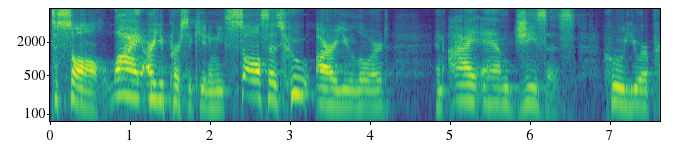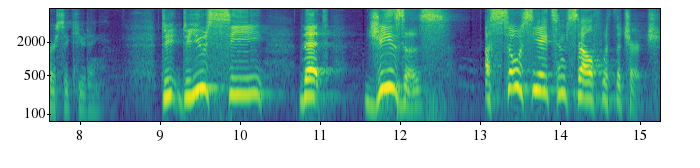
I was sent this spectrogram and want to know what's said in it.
to Saul, Why are you persecuting me? Saul says, Who are you, Lord? And I am Jesus, who you are persecuting. Do, do you see that Jesus associates himself with the church?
